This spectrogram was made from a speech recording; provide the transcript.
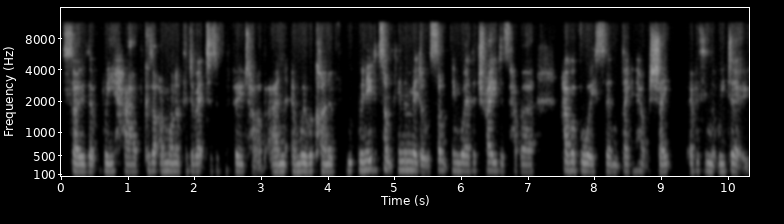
so that we have, because I'm one of the directors of the Food Hub, and, and we were kind of, we needed something in the middle, something where the traders have a have a voice and they can help shape everything that we do.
